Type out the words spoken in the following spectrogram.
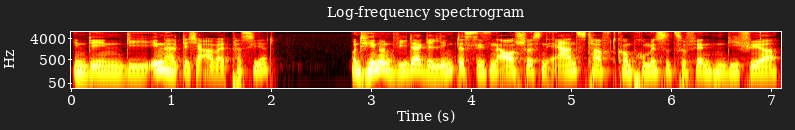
in denen die inhaltliche Arbeit passiert. Und hin und wieder gelingt es diesen Ausschüssen ernsthaft Kompromisse zu finden, die für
